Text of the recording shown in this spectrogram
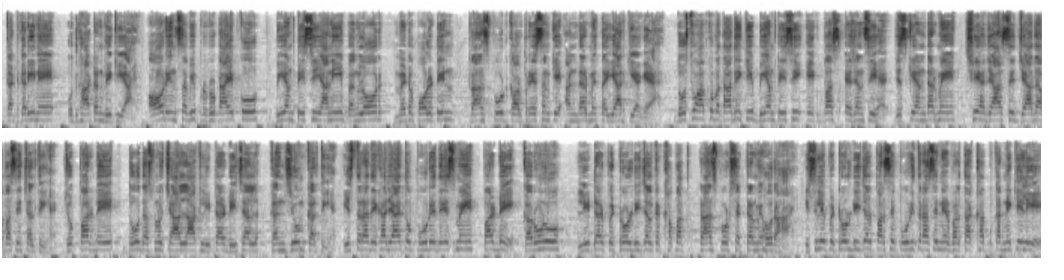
गडकरी ने उद्घाटन भी किया है। और इन सभी प्रोटोटाइप को बीएमटीसी यानी बेंगलोर मेट्रोपॉलिटन ट्रांसपोर्ट कॉरपोरेशन के अंडर में तैयार किया गया है। दोस्तों आपको बता दें कि बीएमटीसी एक बस एजेंसी है जिसके अंडर में 6000 से ज़्यादा बसें चलती हैं, जो per day 2.4 lakh litre diesel consume करती है। इस तरह देखा जाए तो पूरे देश में पर डे करोड़ों लीटर पेट्रोल डीजल का खपत ट्रांसपोर्ट सेक्टर में हो रहा है। इसलिए पेट्रोल डीजल पर से पूरी तरह से निर्भरता खत्म करने के लिए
